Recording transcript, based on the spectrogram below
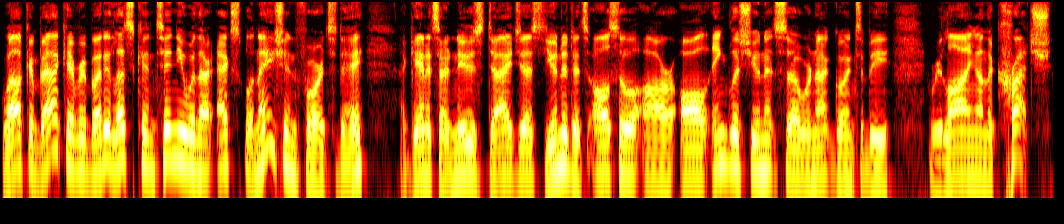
Welcome back, everybody. Let's continue with our explanation for today. Again, it's our News Digest unit. It's also our All English unit, so we're not going to be relying on the crutch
